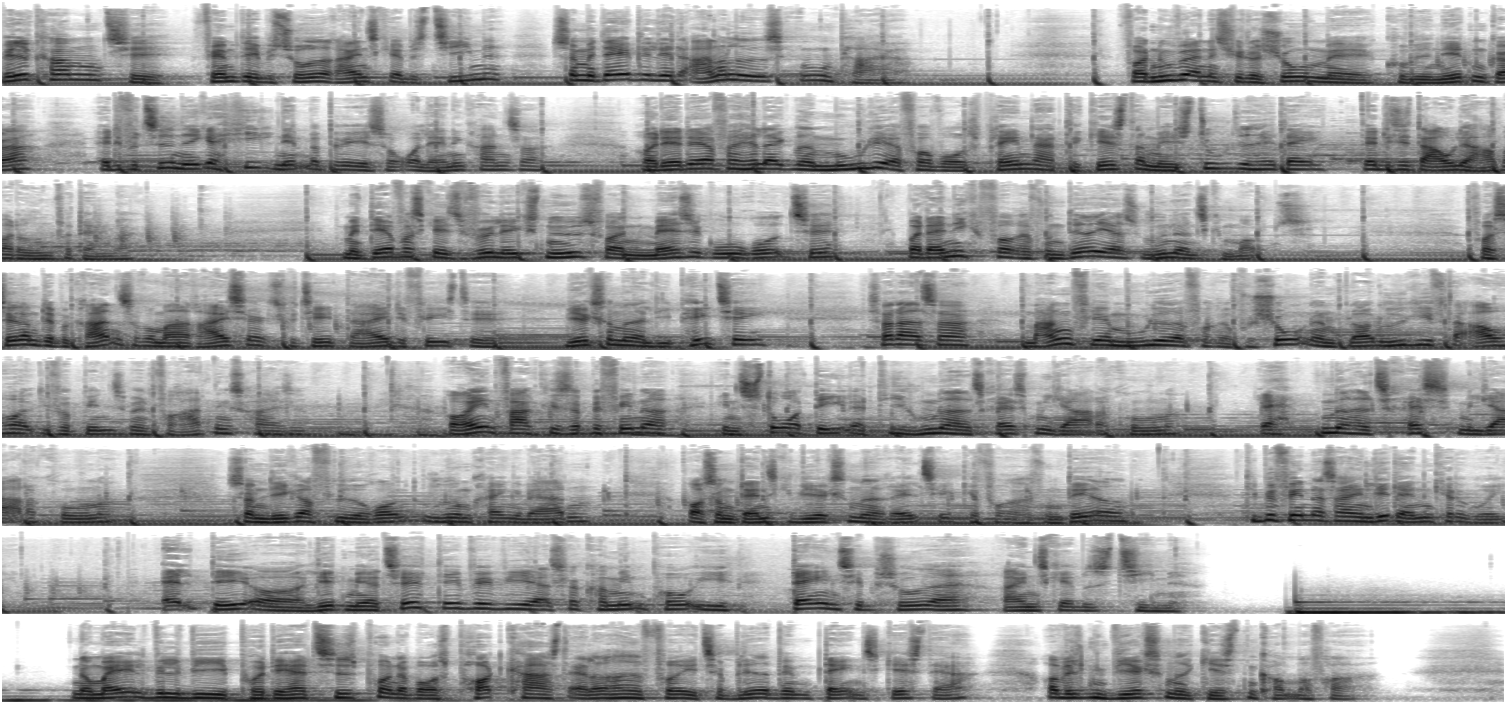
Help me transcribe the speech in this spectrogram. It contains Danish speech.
Velkommen til femte episode af Regnskabets Time, som i dag bliver lidt anderledes, end den plejer. For den nuværende situation med covid-19 gør, at det for tiden ikke er helt nemt at bevæge sig over landegrænser, og det har derfor heller ikke været muligt at få vores planlagte gæster med i studiet her i dag, da de til daglig arbejder uden for Danmark. Men derfor skal I selvfølgelig ikke snydes for en masse gode råd til, hvordan I kan få refunderet jeres udenlandske moms. For selvom det begrænser, hvor meget rejseaktivitet der er i de fleste virksomheder lige pt., så er der altså mange flere muligheder for refusion end blot udgifter afholdt i forbindelse med en forretningsrejse. Og rent faktisk så befinder en stor del af de 150 milliarder kroner, ja 150 milliarder kroner, som ligger og flyder rundt ude omkring i verden, og som danske virksomheder reelt set kan få refunderet, de befinder sig i en lidt anden kategori. Alt det og lidt mere til, det vil vi altså komme ind på i dagens episode af Regnskabets Time. Normalt vil vi på det her tidspunkt af vores podcast allerede have fået etableret, hvem dagens gæst er, og hvilken virksomhed gæsten kommer fra.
